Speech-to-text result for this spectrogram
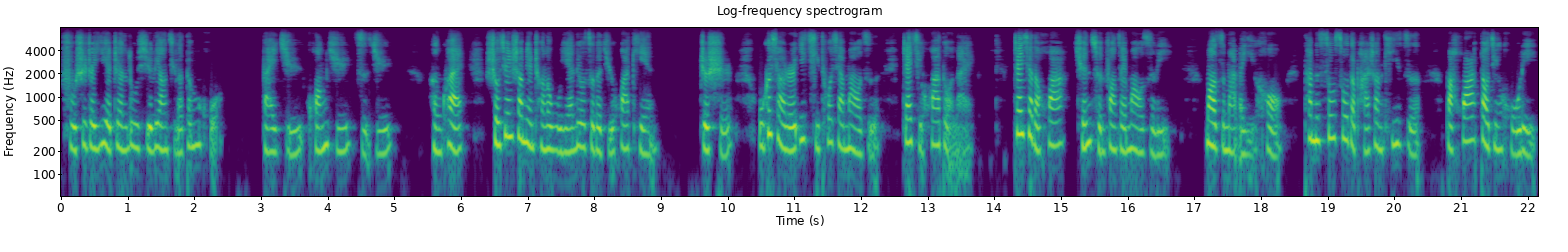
俯视着夜镇，陆续亮起了灯火。白菊、黄菊、紫菊，很快手绢上面成了五颜六色的菊花田。这时，五个小人一齐脱下帽子，摘起花朵来，摘下的花全存放在帽子里。帽子满了以后。”他们嗖嗖地爬上梯子，把花倒进壶里。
